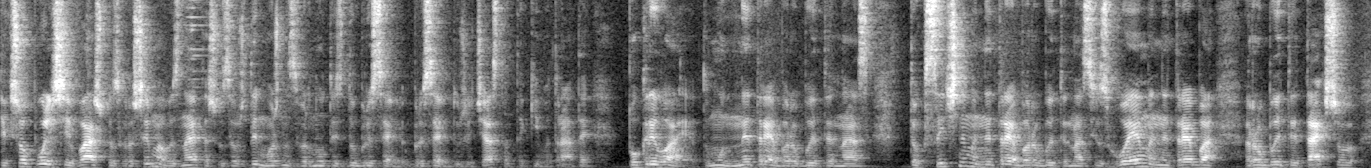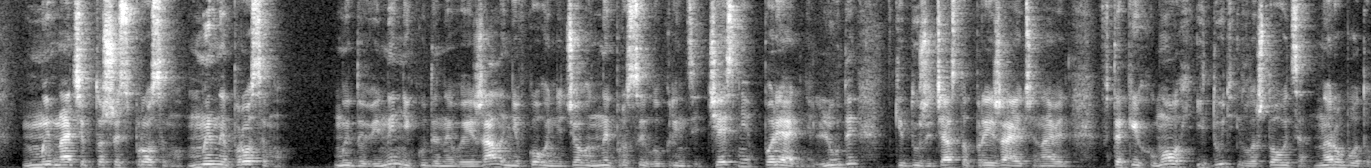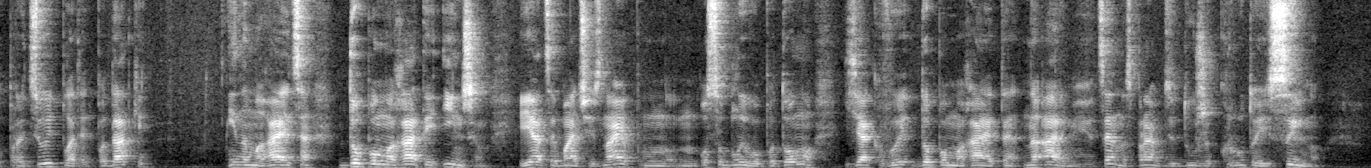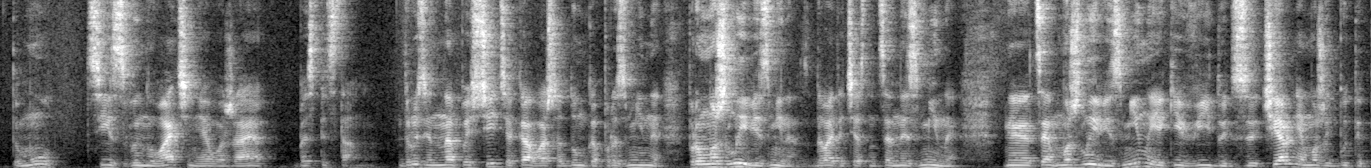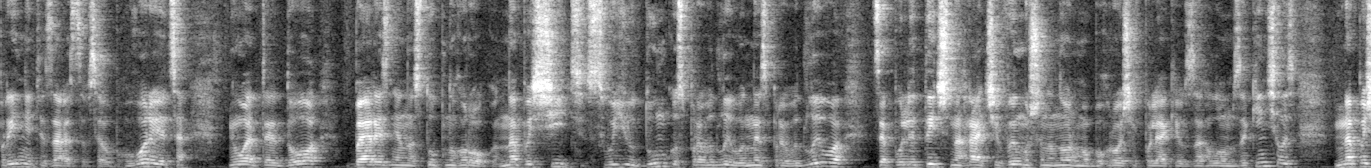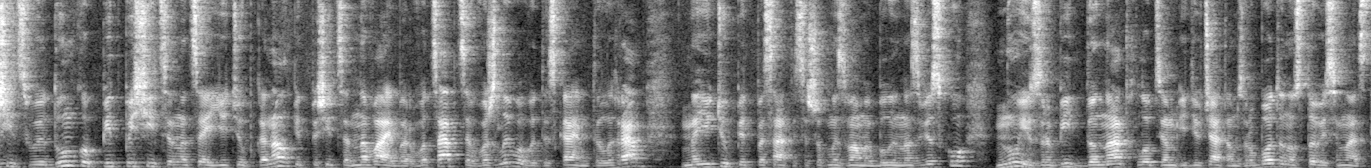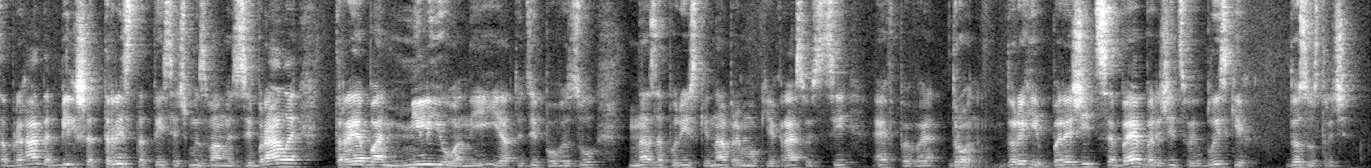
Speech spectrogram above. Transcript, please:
Якщо Польщі важко з грошима, ви знаєте, що завжди можна звернутися до Брюсселю. Брюссель дуже часто такі витрати покриває. Тому не треба робити нас токсичними, не треба робити нас ізгоями, не треба робити так, що ми начебто щось просимо. Ми не просимо. Ми до війни нікуди не виїжджали, ні в кого нічого не просили. Українці чесні, порядні люди, які дуже часто приїжджаючи навіть в таких умовах, ідуть і влаштовуються на роботу, працюють, платять податки і намагаються допомагати іншим. І я це бачу і знаю особливо по тому, як ви допомагаєте на армію. Це насправді дуже круто і сильно. Тому ці звинувачення я вважаю безпідставними. Друзі, напишіть, яка ваша думка про зміни, про можливі зміни. Давайте чесно, це не зміни. Е, Це можливі зміни, які війдуть з червня, можуть бути прийняті. Зараз це все обговорюється. От е, до березня наступного року. Напишіть свою думку справедливо, несправедливо. Це політична гра чи вимушена норма, бо гроші поляків загалом закінчились. Напишіть свою думку, підпишіться на цей YouTube канал, підпишіться на Viber, WhatsApp. Це важливо. Витискаємо Telegram. На YouTube підписатися, щоб ми з вами були на зв'язку. Ну і зробіть донат хлопцям і дівчатам зроботано. 118-та бригада. Більше 300 тисяч ми з вами зібрали. Треба мільйон. І я тоді повезу на запорізький напрямок якраз ось ці FPV дрони. Дорогі, бережіть себе, бережіть своїх близьких. До зустрічі!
